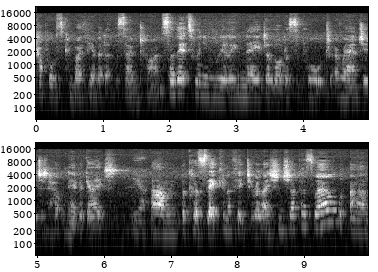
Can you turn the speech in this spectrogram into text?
couples can both have it at the same time. So that's when you really need a lot of support around you to help navigate yeah um, because that can affect your relationship as well. Um,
